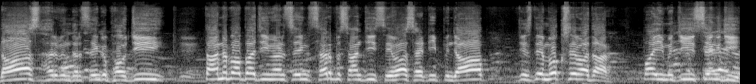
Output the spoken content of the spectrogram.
ਦਾਸ ਹਰਵਿੰਦਰ ਸਿੰਘ ਫੌਜੀ, ਧੰਨ ਬਾਬਾ ਜੀਵਨ ਸਿੰਘ ਸਰਬ ਸਾਂਝੀ ਸੇਵਾ ਸੋਸਾਇਟੀ ਪੰਜਾਬ, ਜਿਸ ਦੇ ਮੁੱਖ ਸੇਵਾਦਾਰ ਭਾਈ ਮਜੀਦ ਸਿੰਘ ਜੀ,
